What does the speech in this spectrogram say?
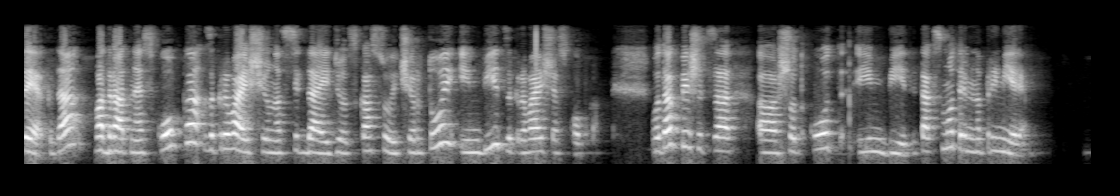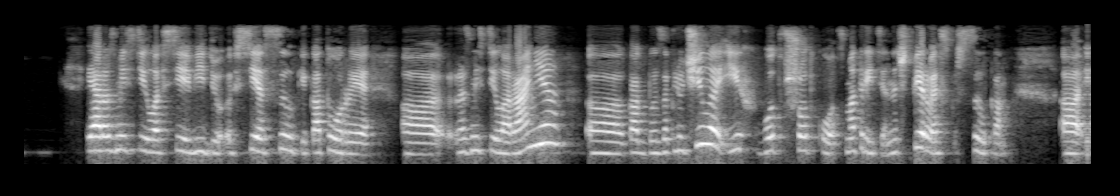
тег, да, квадратная скобка, закрывающий у нас всегда идет с косой чертой, embed, закрывающая скобка. Вот так пишется э, шот-код embed. Итак, смотрим на примере. Я разместила все видео, все ссылки, которые э, разместила ранее, э, как бы заключила их вот в шот-код. Смотрите, значит, первая ссылка, э,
